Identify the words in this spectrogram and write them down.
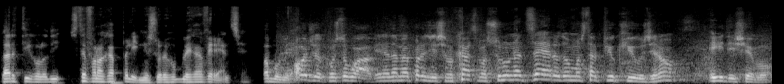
l'articolo di Stefano Cappellini su Repubblica Firenze. Bobo Vieri. Oggi questo qua viene da me a parlare e dice: Cazzo, ma sull'1-0 dobbiamo stare più chiusi, no? E io dicevo:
